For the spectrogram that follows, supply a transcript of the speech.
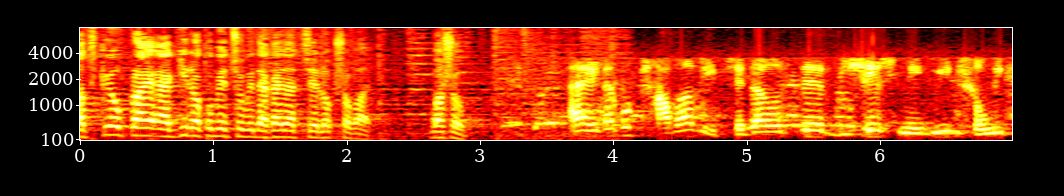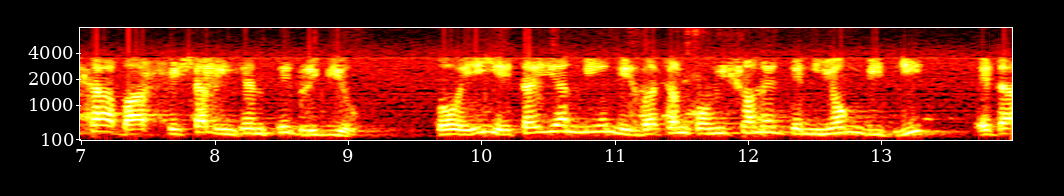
আজকেও প্রায় একই রকমের ছবি দেখা যাচ্ছে লোকসভায়। বাসব। হ্যাঁ এটা খুব স্বাভাবিক। সেটা হচ্ছে বিশেষ নিবিড় সমীক্ষা বা স্পেশাল ইন্টেন্সিভ রিভিউ তো এই এসআইআর নিয়ে নির্বাচন কমিশনের যে নিয়ম বিধি, এটা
